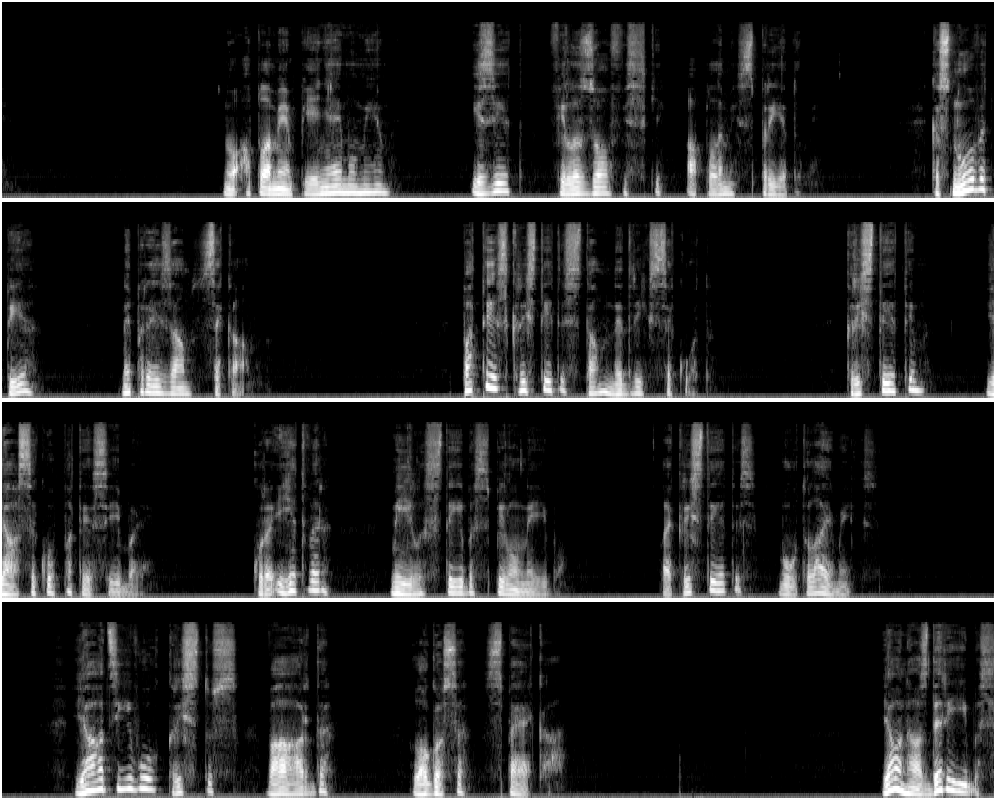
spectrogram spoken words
No aplamiem pieņēmumiem iziet filozofiski aplami spriedumi, kas noved pie nepareizām sekām. Patiesa kristietis tam nedrīkst sekot. Kristietim jāseko patiesībai, kura ietver mīlestības pilnību lai kristietis būtu laimīgs. Jādzīvo Kristus vārda, logosa spēkā. Jaunās derības,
